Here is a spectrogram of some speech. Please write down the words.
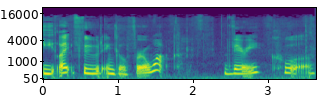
eat light food and go for a walk very cool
